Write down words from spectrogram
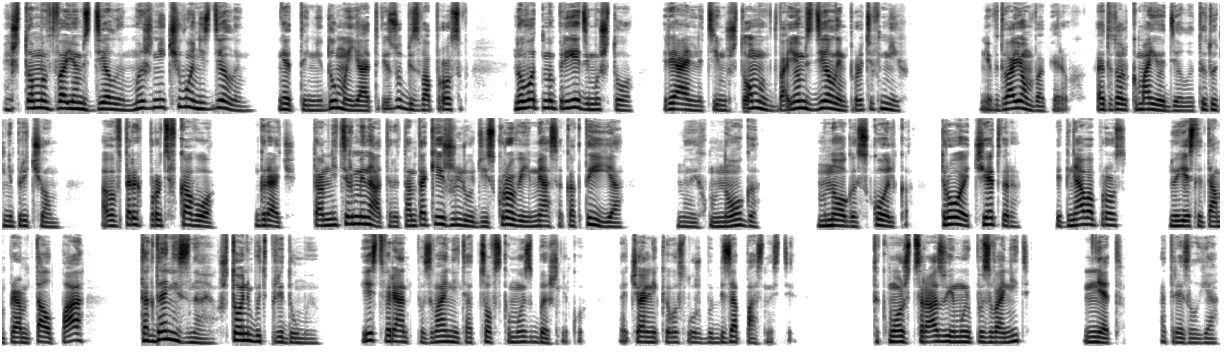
«И что мы вдвоем сделаем? Мы же ничего не сделаем. Нет, ты не думай, я отвезу без вопросов. Но вот мы приедем, и что? Реально, Тим, что мы вдвоем сделаем против них? Не вдвоем, во-первых. Это только мое дело, ты тут ни при чем. А во-вторых, против кого? Грач, там не терминаторы, там такие же люди из крови и мяса, как ты и я. Но их много. Много, сколько? Трое, четверо? Фигня вопрос. Но если там прям толпа, тогда не знаю, что-нибудь придумаю. Есть вариант позвонить отцовскому СБшнику, начальник его службы безопасности. Так может, сразу ему и позвонить? Нет, отрезал я.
